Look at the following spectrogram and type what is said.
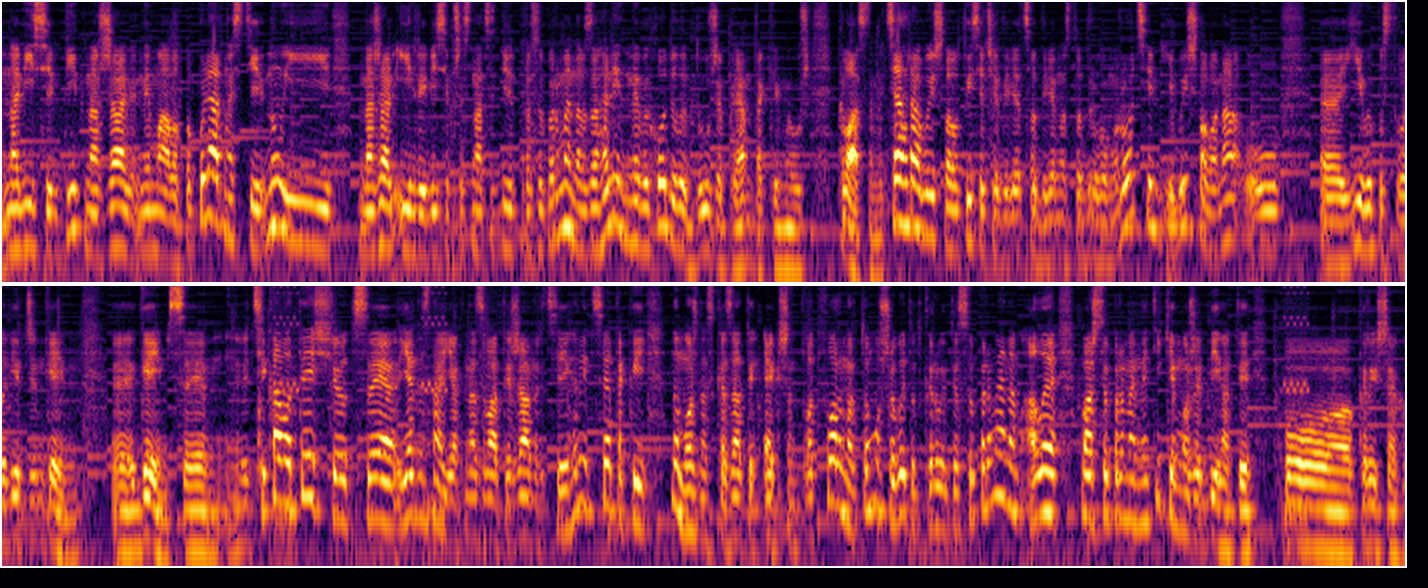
на 8 біт, на жаль, не мала популярності. Ну і, на жаль, ігри 8-16 біт про Супермена взагалі не виходили дуже прям такими уж класними. Ця гра вийшла у 1992 році, і вийшла вона у е, її випустила Virgin е, Games. Е, Цікаво те, що це, я не знаю, як назвати жанр цієї гри. Це такий, ну можна сказати, екшн платформер, тому що ви тут керуєте суперменом, але ваш супермен не тільки може бігати по кришах,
